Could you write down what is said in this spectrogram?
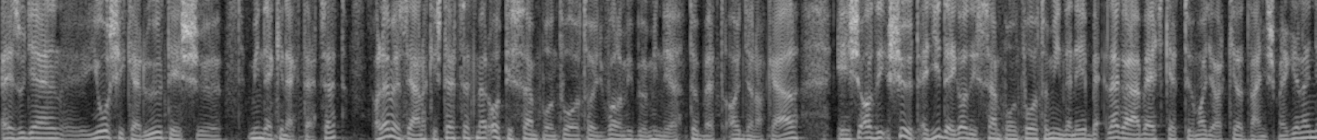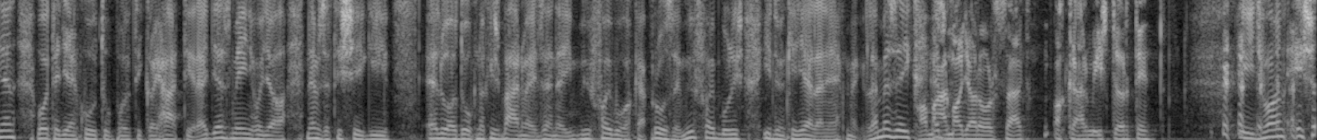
Ez ugye jó sikerült, és mindenkinek tetszett. A lemezjának is tetszett, mert ott is szempont volt, hogy valamiből minél többet adjanak el, és az, sőt, egy ideig az is szempont volt, hogy minden évben legalább egy-kettő magyar kiadvány is megjelenjen. Volt egy ilyen kultúrpolitikai háttéregyezmény, hogy a nemzetiségi előadóknak is bármely zenei műfajból, akár prózai műfajból is időnként jelenjenek meg lemezeik. Ha már Magyarország, akármi is történt. Így van, és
